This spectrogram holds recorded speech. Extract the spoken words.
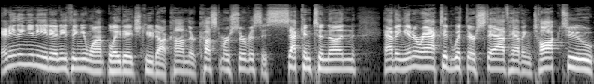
Anything you need, anything you want, bladehq.com. Their customer service is second to none. Having interacted with their staff, having talked to,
